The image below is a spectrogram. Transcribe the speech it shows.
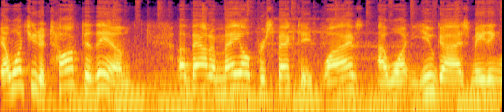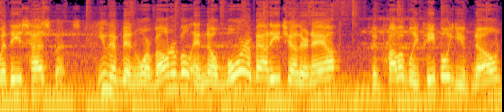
I want you to talk to them about a male perspective. Wives, I want you guys meeting with these husbands. You have been more vulnerable and know more about each other now than probably people you've known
